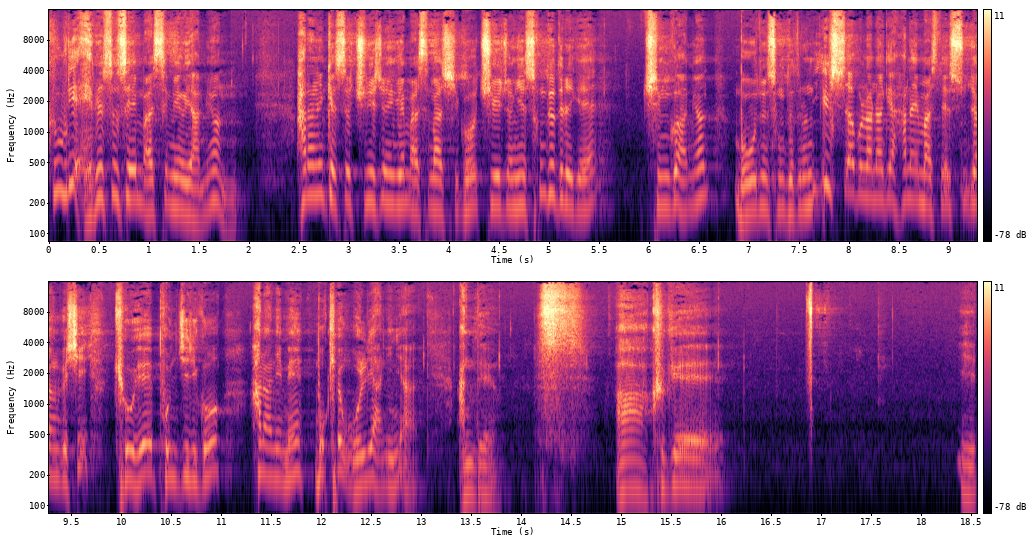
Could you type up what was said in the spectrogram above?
그 우리 에베소서의 말씀에 의하면 하나님께서 주의 종에게 말씀하시고 주의 종이 성도들에게 증거하면 모든 성도들은 일사불란하게 하나님의 말씀에 순종하는 것이 교회의 본질이고 하나님의 목회 원리 아니냐? 안 돼요. 아, 그게 이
